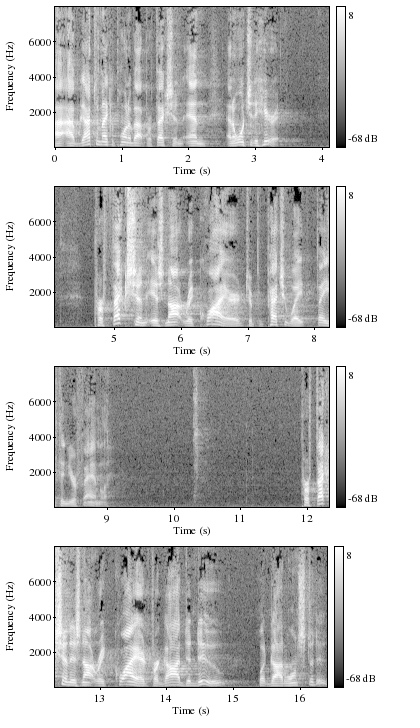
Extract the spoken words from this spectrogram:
I, have got to make a point about perfection, and, and I want you to hear it. Perfection is not required to perpetuate faith in your family. Perfection is not required for God to do what God wants to do.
